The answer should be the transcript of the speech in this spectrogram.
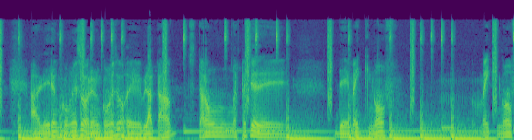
hablaron con eso, hablaron con eso. eh, Black Adam, estaron una especie de, de making of, mm, making of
